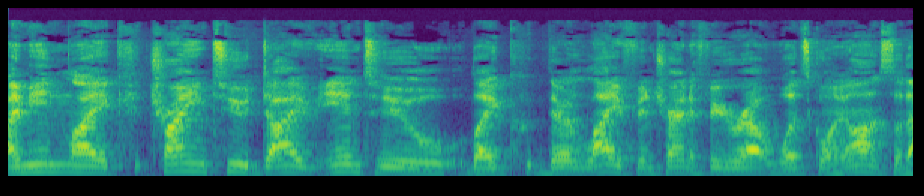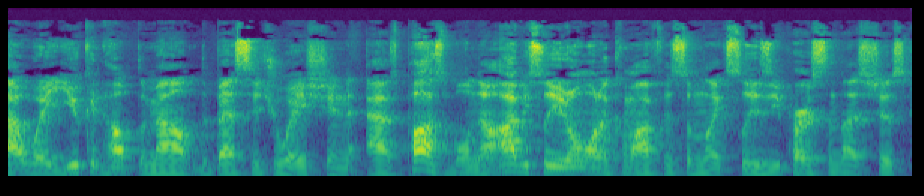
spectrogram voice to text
I mean, like trying to dive into like their life and trying to figure out what's going on, so that way you can help them out the best situation as possible. Now, obviously, you don't want to come off as some like sleazy person that's just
